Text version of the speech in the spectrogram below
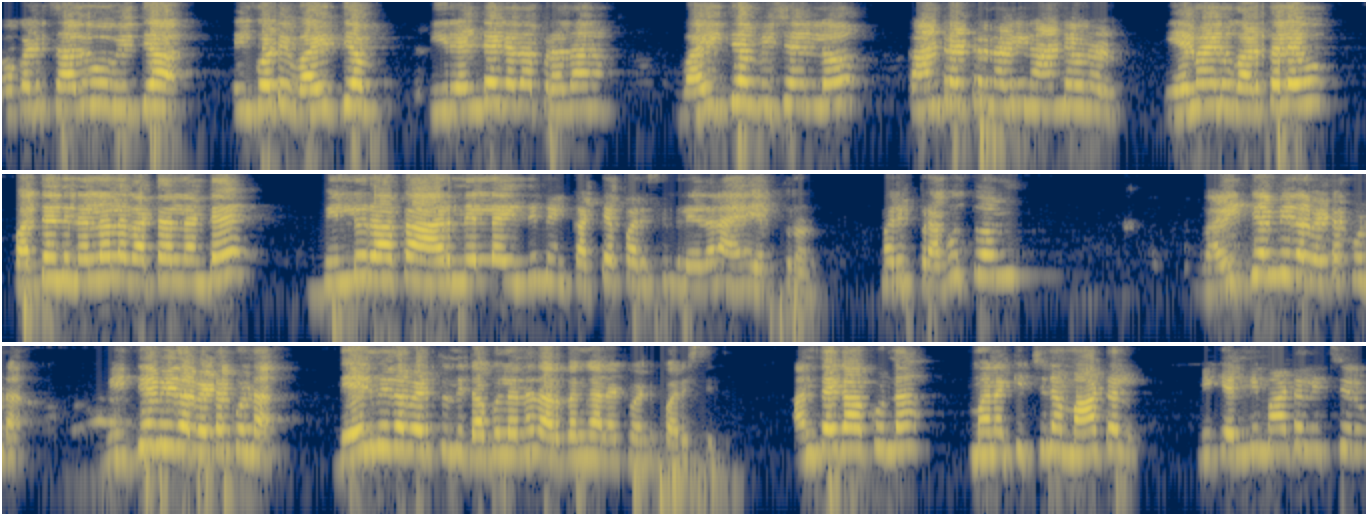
ఒకటి చదువు విద్య ఇంకోటి వైద్యం. ఈ రెండే కదా ప్రధానం. వైద్యం విషయంలో కాంట్రాక్టర్ని అడిగిన ఆడే ఉన్నాడు. ఏమైనా నువ్వు కడతలేవు? పద్దెనిమిది నెలల్లో కట్టాలంటే బిల్లు రాక ఆరు నెలలు అయింది మేము కట్టే పరిస్థితి లేదని ఆయన చెప్తున్నాడు. మరి ప్రభుత్వం వైద్యం మీద పెట్టకుండా విద్య మీద పెట్టకుండా దేని మీద పెడుతుంది డబ్బులు అనేది అర్థం కానటువంటి పరిస్థితి. అంతేకాకుండా మనకిచ్చిన మాటలు మీకు ఎన్ని మాటలు ఇచ్చారు?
